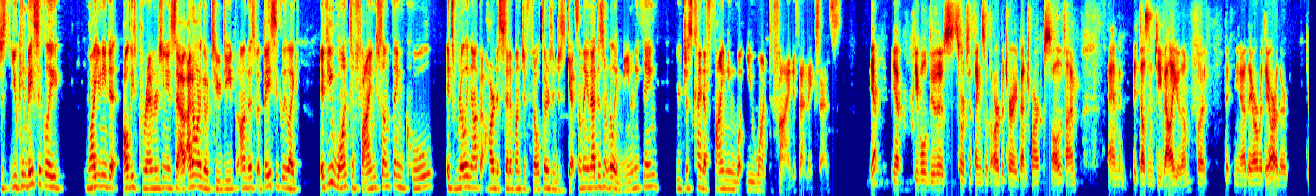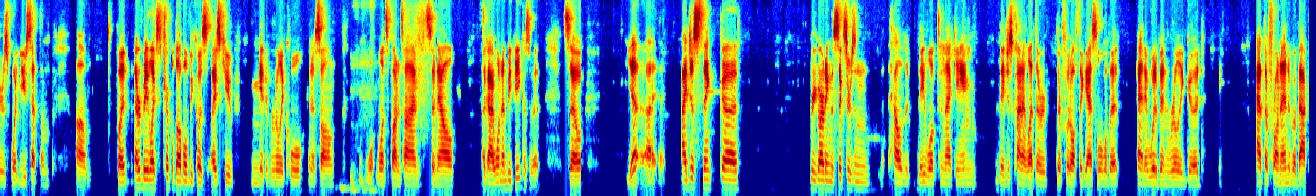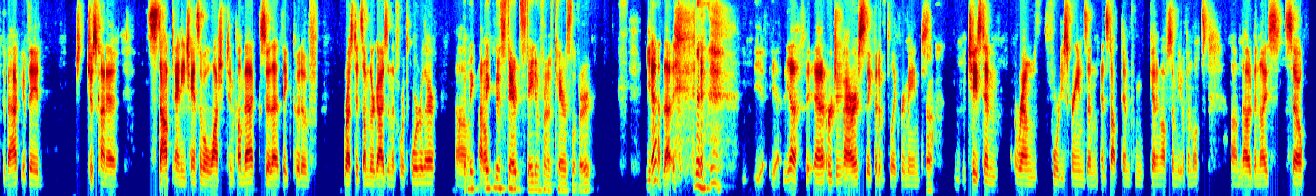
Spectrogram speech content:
just you can basically why you need to all these parameters you need to set. I, I don't want to go too deep on this, but basically, like if you want to find something cool, it's really not that hard to set a bunch of filters and just get something, and that doesn't really mean anything. You're just kind of finding what you want to find, if that makes sense. Yep, yep. People do those sorts of things with arbitrary benchmarks all the time, and it doesn't devalue them, but you know they are what they are. They're there's what you set them. Um, but everybody likes a triple double because Ice Cube made it really cool in a song once upon a time. So now a guy won MVP because of it. So yeah, I I just think uh, regarding the Sixers and how they looked in that game, they just kind of let their their foot off the gas a little bit, and it would have been really good at the front end of a back to back if they had just kind of stopped any chance of a Washington comeback, so that they could have rested some of their guys in the fourth quarter there. Um, they, they, could have stared, stayed in front of Caris LeVert. Yeah, that. yeah, yeah, yeah. Uh, or Joe Harris, they could have like remained, oh. chased him around 40 screens and and stopped him from getting off so many open looks. Um, that would have been nice. So,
